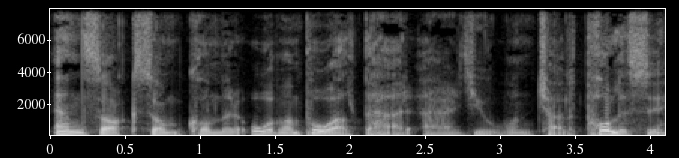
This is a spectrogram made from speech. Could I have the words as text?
En sak som kommer ovanpå allt det här är ju One Child Policy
